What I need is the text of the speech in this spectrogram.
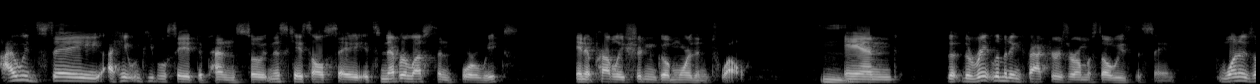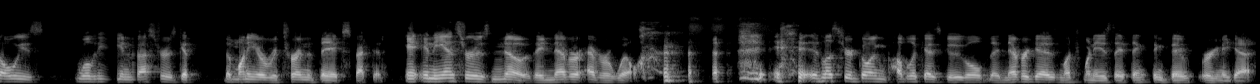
I would say I hate when people say it depends. So in this case, I'll say it's never less than four weeks, and it probably shouldn't go more than twelve. Mm. And the, the rate limiting factors are almost always the same. One is always will the investors get the money or return that they expected? And, the answer is no, they never ever will. Unless you're going public as Google, they never get as much money as they think, think they were going to get.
